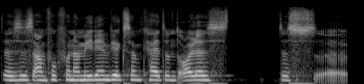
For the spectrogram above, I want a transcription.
das ist einfach von der Medienwirksamkeit und alles, das äh,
